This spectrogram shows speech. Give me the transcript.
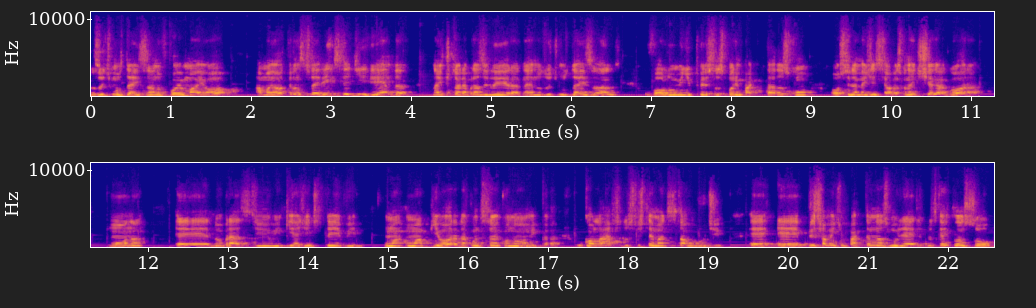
Nos últimos 10 anos foi o maior, a maior transferência de renda na história brasileira, né? nos últimos 10 anos. O volume de pessoas foram impactadas com auxílio emergencial. Mas quando a gente chega agora, Mona, é, no Brasil em que a gente teve uma, uma, piora da condição econômica, o colapso do sistema de saúde, é, é, principalmente impactando nas mulheres. Por isso que a gente lançou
